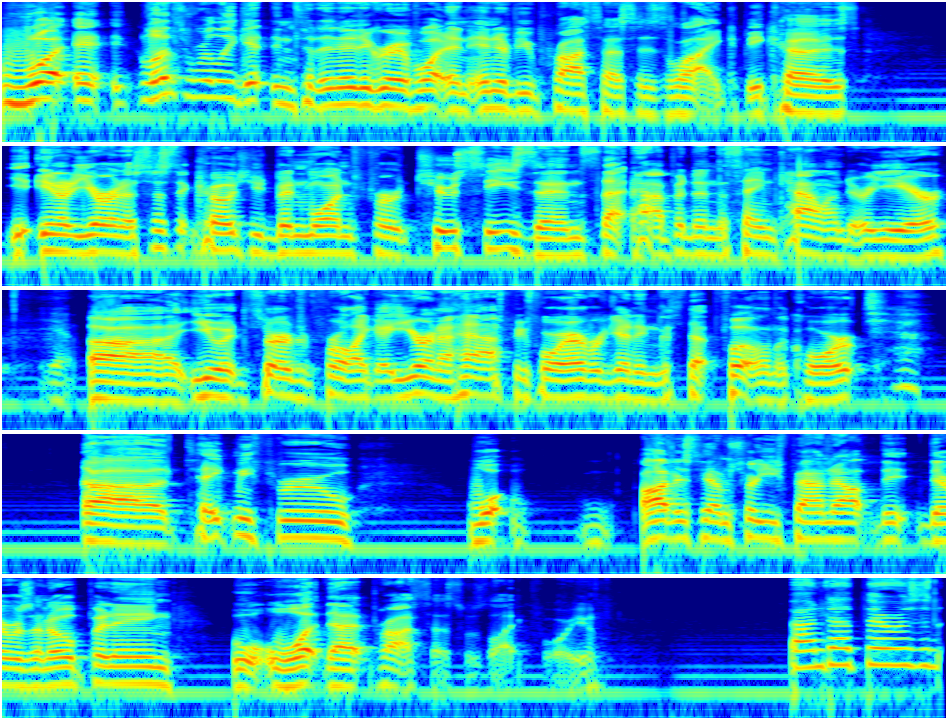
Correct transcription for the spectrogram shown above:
what it, let's really get into the nitty gritty of what an interview process is like because you, you know you're an assistant coach you'd been one for two seasons that happened in the same calendar year. Yep. uh, you had served for like a year and a half before ever getting to step foot on the court. Uh, take me through what obviously i'm sure you found out that there was an opening. What that process was like for you Found out there was an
